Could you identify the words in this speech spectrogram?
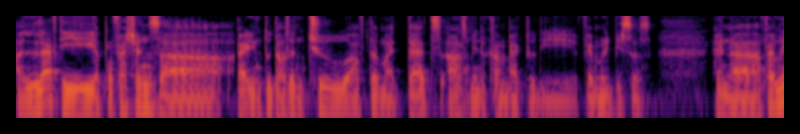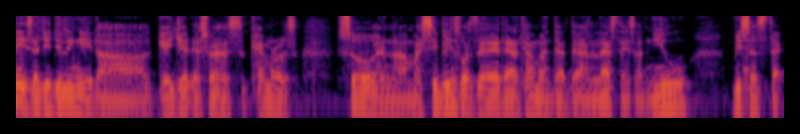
I left the professions uh, back in 2002 after my dad asked me to come back to the family business. And uh, family is actually dealing with uh, gadget as well as cameras. So, and uh, my siblings was there. Then I tell my dad that unless there's a new business that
